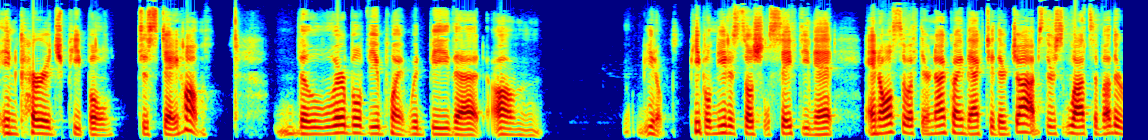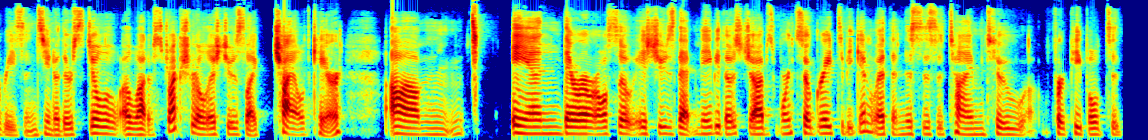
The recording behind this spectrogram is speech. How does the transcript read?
encourage people to stay home. The liberal viewpoint would be that um, you know people need a social safety net and also if they're not going back to their jobs there's lots of other reasons you know there's still a lot of structural issues like childcare um, and there are also issues that maybe those jobs weren't so great to begin with, and this is a time to for people to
